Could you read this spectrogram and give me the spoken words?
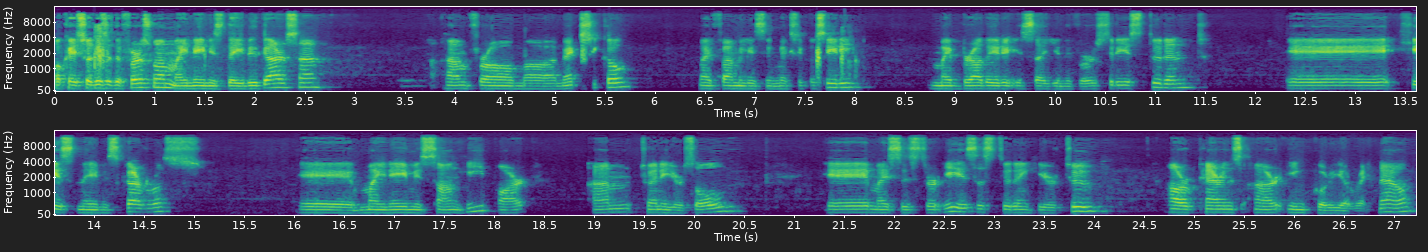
Okay, so this is the first one. My name is David Garza. I'm from uh, Mexico. My family is in Mexico City. My brother is a university student. Uh, his name is Carlos. Uh, my name is Song Hee Park. I'm 20 years old. Uh, my sister is a student here too. Our parents are in Korea right now.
